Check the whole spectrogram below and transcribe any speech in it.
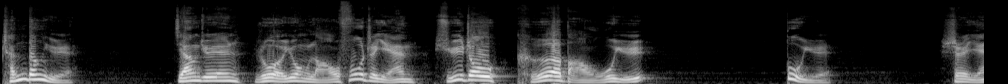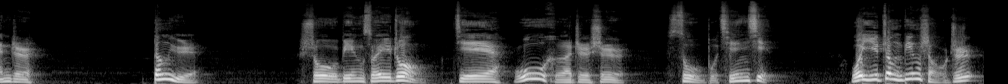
陈登曰：“将军若用老夫之言，徐州可保无虞。”不曰：“是言之。”登曰：“数兵虽众，皆乌合之师，素不亲信。我以正兵守之，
